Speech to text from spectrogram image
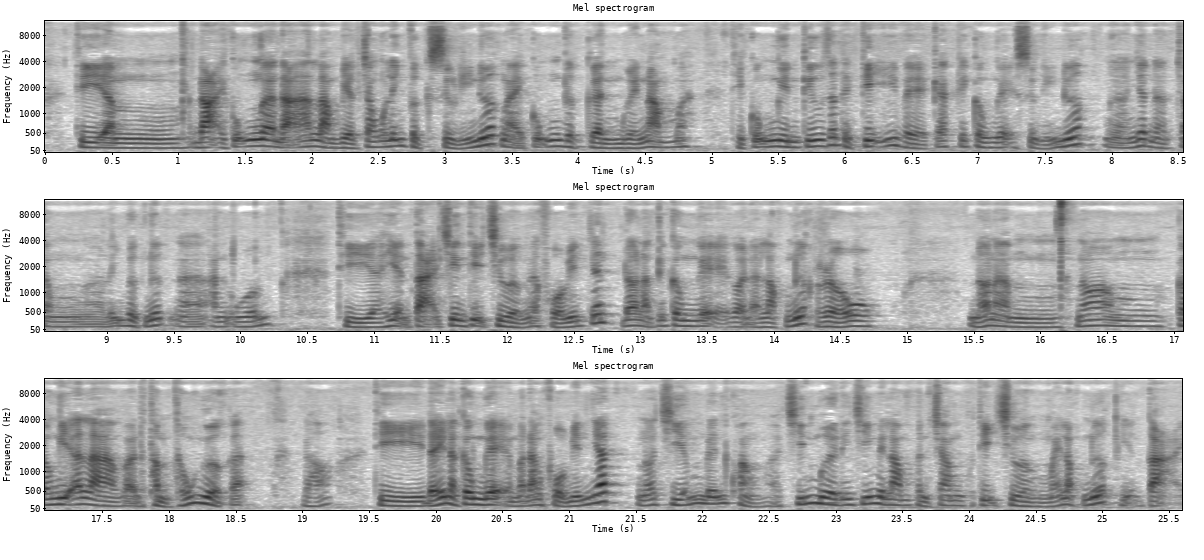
thì um, Đại cũng đã làm việc trong cái lĩnh vực xử lý nước này cũng được gần 10 năm á thì cũng nghiên cứu rất là kỹ về các cái công nghệ xử lý nước nhất là trong lĩnh vực nước ăn uống thì hiện tại trên thị trường đã phổ biến nhất đó là cái công nghệ gọi là lọc nước RO nó là nó có nghĩa là gọi là thẩm thấu ngược đó thì đấy là công nghệ mà đang phổ biến nhất. Nó chiếm đến khoảng à, 90 đến 95% của thị trường máy lọc nước hiện tại.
